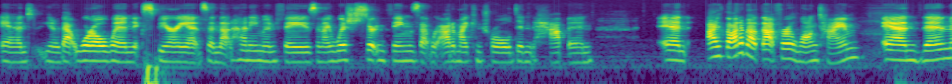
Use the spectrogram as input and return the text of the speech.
and you know that whirlwind experience and that honeymoon phase, and I wish certain things that were out of my control didn't happen. And I thought about that for a long time. And then,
